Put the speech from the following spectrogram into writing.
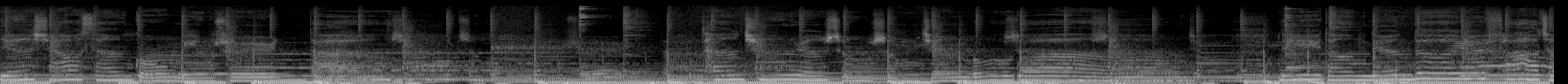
烟消散，功名水云淡。谈情缘，声声剪不断。你当年的玉发簪，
